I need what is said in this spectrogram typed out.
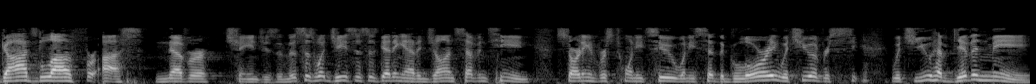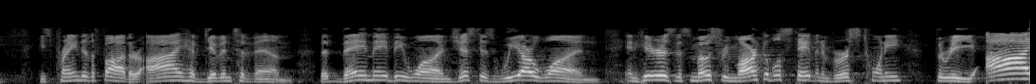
God's love for us never changes. And this is what Jesus is getting at in John 17, starting in verse 22, when he said, The glory which you have, received, which you have given me, he's praying to the Father, I have given to them, that they may be one, just as we are one. And here is this most remarkable statement in verse 23, I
